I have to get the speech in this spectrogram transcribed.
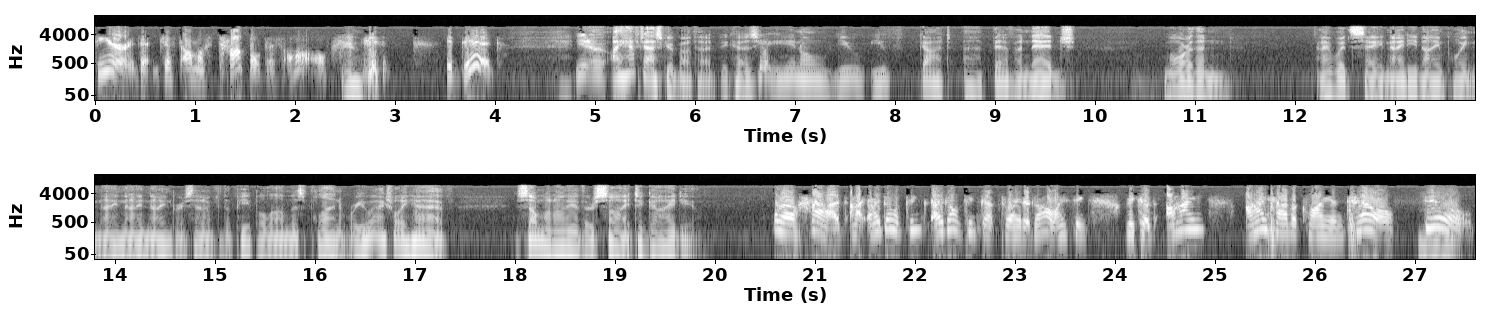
fear that just almost toppled us all. Yeah. it did. You know, I have to ask you about that because you, you know you you've got a bit of an edge, more than I would say 99.999% of the people on this planet, where you actually have someone on the other side to guide you. Well, had I, I don't think I don't think that's right at all. I think because I I have a clientele mm-hmm. filled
